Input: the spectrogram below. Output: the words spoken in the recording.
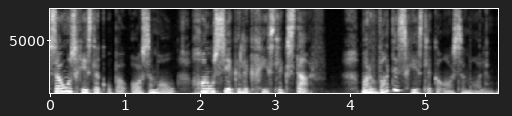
Sou ons geestelik ophou asemhaal, gaan ons sekerlik geestelik sterf. Maar wat is geestelike asemhaling?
